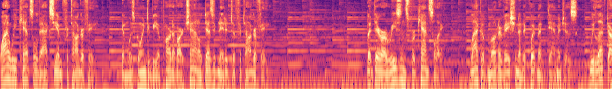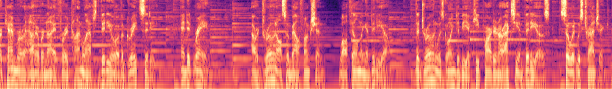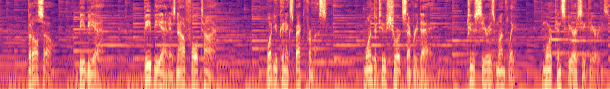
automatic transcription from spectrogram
Why we cancelled Axiom Photography. IM was going to be a part of our channel designated to photography. But there are reasons for cancelling. Lack of motivation and equipment damages, we left our camera out overnight for a time-lapsed video of a great city. And it rained. Our drone also malfunctioned, while filming a video. The drone was going to be a key part in our Axiom videos, so it was tragic. But also, BBN. BBN is now full-time. What you can expect from us. 1 to 2 shorts every day. 2 series monthly. More conspiracy theories.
